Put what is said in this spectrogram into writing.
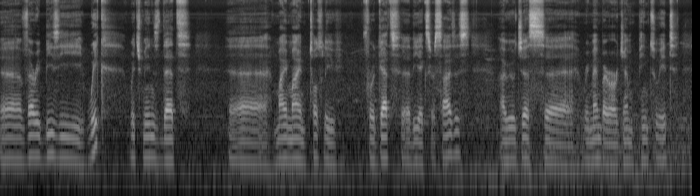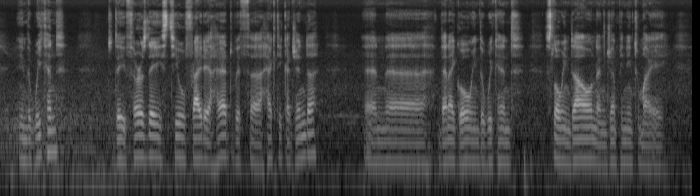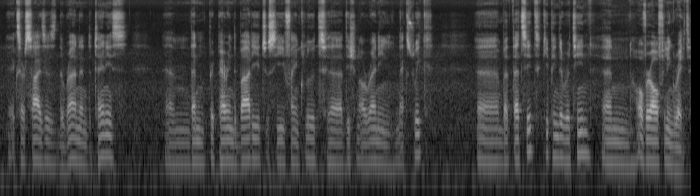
a very busy week, which means that uh, my mind totally forget uh, the exercises. I will just uh, remember or jump into it in the weekend. Today, Thursday, still Friday ahead with a hectic agenda, and uh, then I go in the weekend slowing down and jumping into my exercises the run and the tennis and then preparing the body to see if I include uh, additional running next week. Uh, but that's it, keeping the routine and overall feeling great.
